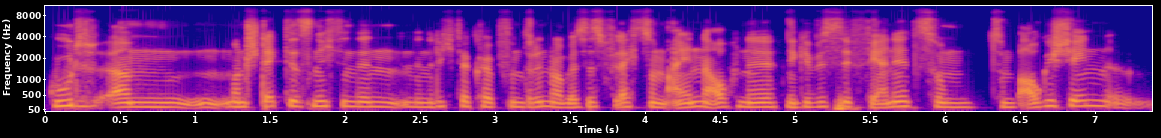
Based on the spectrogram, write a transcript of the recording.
gut. Ähm, man steckt jetzt nicht in den, in den Richterköpfen drin, aber es ist vielleicht zum einen auch eine, eine gewisse Ferne zum, zum Baugeschehen.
